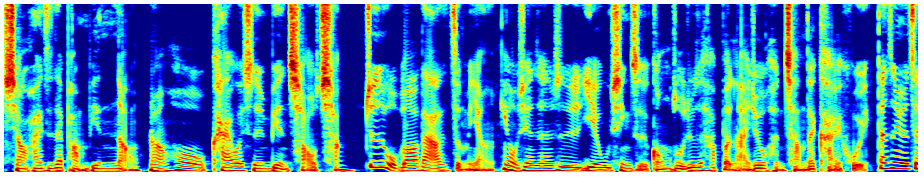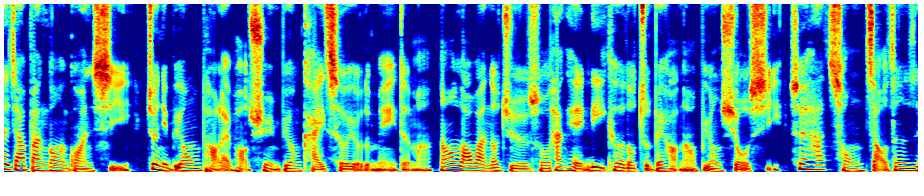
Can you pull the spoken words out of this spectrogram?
小孩子在旁边闹，然后开会时间变超长。就是我不知道大家是怎么样，因为我先生是业务性质的工作，就是他本来就很常在开会，但是因为在家办公的关系，就你不用跑来跑去，你不用开车，有的没的嘛。然后老板都觉得说他可以立刻都准备好，然后不用休息，所以他从早真的是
